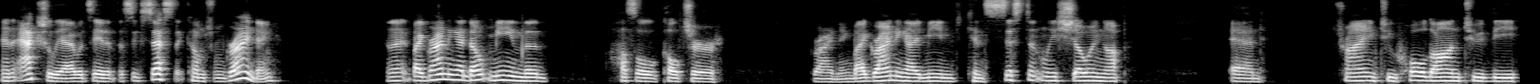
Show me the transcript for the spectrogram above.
and actually I would say that the success that comes from grinding and I, by grinding I don't mean the hustle culture grinding. By grinding, I mean consistently showing up and trying to hold on to the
